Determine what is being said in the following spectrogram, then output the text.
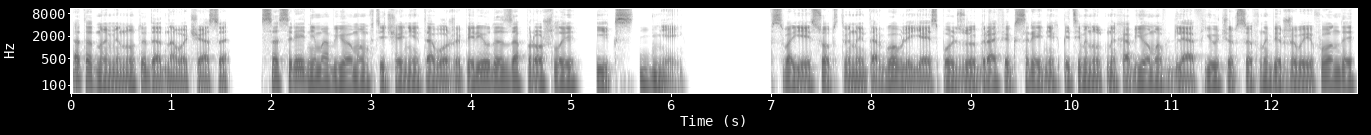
от 1 минуты до 1 часа, со средним объемом в течение того же периода за прошлые X дней. В своей собственной торговле я использую график средних пятиминутных объемов для фьючерсов на биржевые фонды,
